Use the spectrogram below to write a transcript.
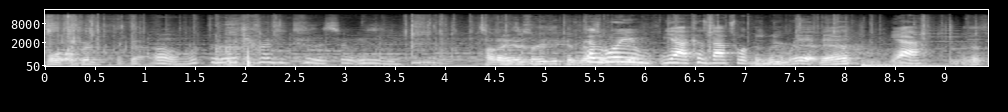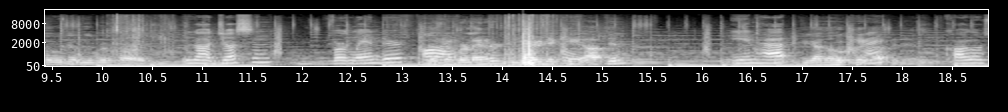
Pull it open like that. Oh, what the heck? How'd you do this so easily? How did I do it so easy? Because Because we we, yeah, because that's what we Because we do. rip, man. Yeah. 'Cause that's what we do. We rip cards. We got Justin Verlander, Justin right. Verlander, married to Kate oh. Upton. Ian Happ, If you guys know who Kate Alright. Upton is. Carlos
